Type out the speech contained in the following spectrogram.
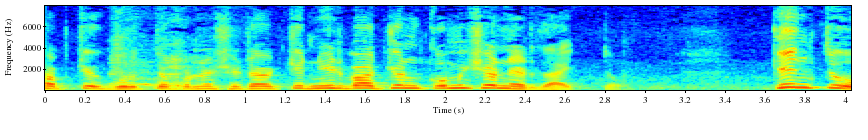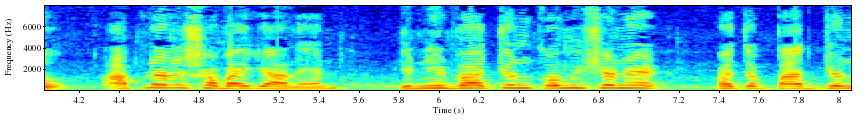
সবচেয়ে গুরুত্বপূর্ণ সেটা হচ্ছে নির্বাচন কমিশনের দায়িত্ব। কিন্তু আপনারা সবাই জানেন যে নির্বাচন কমিশনের হয়তো পাঁচজন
